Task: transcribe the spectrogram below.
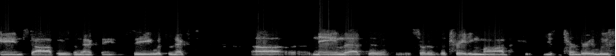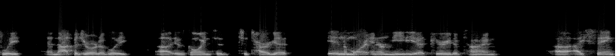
GameStop? Who's the next AMC? What's the next uh, name that the sort of the trading mob, use the term very loosely and not pejoratively, uh, is going to, to target. In the more intermediate period of time, uh, I think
